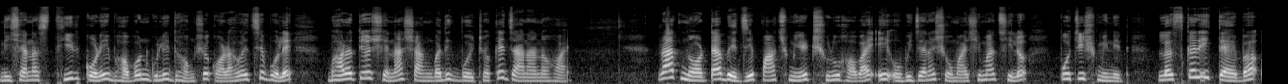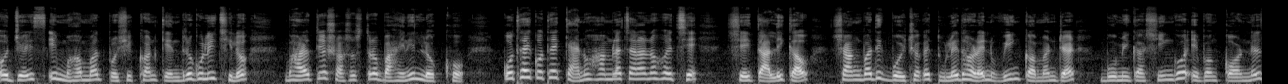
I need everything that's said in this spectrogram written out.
নিশানা স্থির করেই ভবনগুলি ধ্বংস করা হয়েছে বলে ভারতীয় সেনা সাংবাদিক বৈঠকে জানানো হয়। রাত নটা বেজে পাঁচ মিনিট শুরু হওয়ায় এই অভিযানের সময়সীমা ছিল পঁচিশ মিনিট। লস্কর ই তৈবা ও জৈস ই মোহাম্মদ প্রশিক্ষণ কেন্দ্রগুলি ছিল ভারতীয় সশস্ত্র বাহিনীর লক্ষ্য। কোথায় কোথায় কেন হামলা চালানো হয়েছে সেই তালিকাও সাংবাদিক বৈঠকে তুলে ধরেন উইং কমান্ডার ভূমিকা সিংহ এবং কর্নেল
